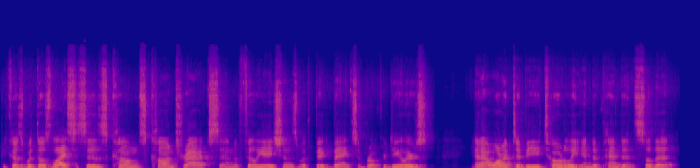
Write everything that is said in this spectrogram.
Because with those licenses comes contracts and affiliations with big banks and broker dealers. And I wanted to be totally independent so that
